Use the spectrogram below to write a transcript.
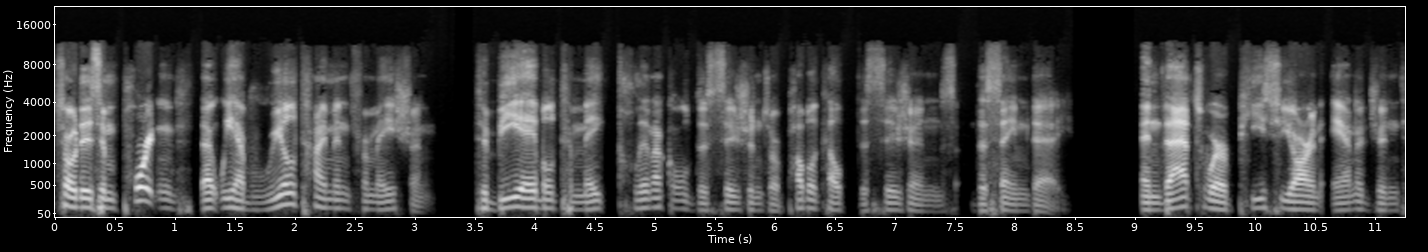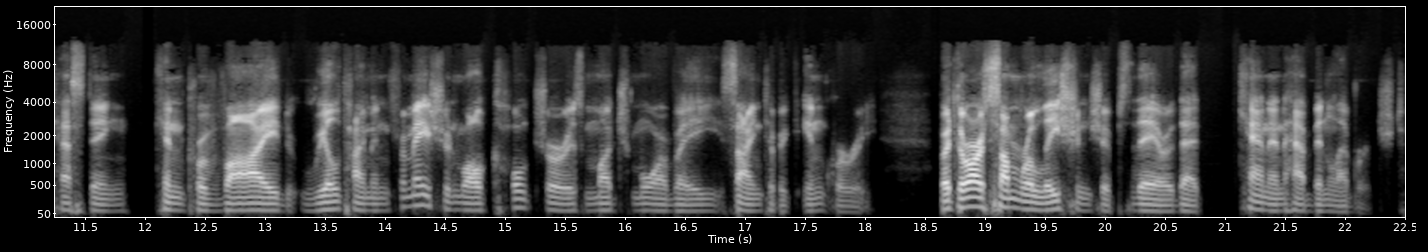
So it is important that we have real time information to be able to make clinical decisions or public health decisions the same day. And that's where PCR and antigen testing can provide real time information, while culture is much more of a scientific inquiry. But there are some relationships there that can and have been leveraged.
